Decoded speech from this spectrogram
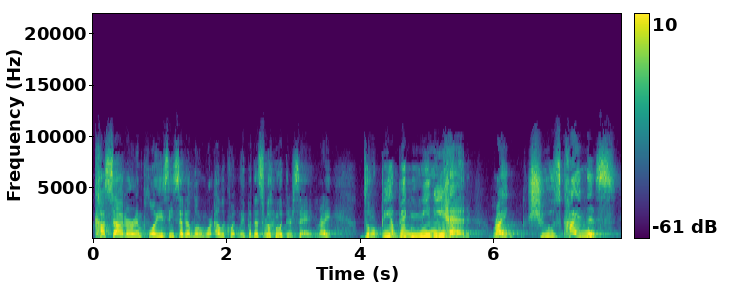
cuss out our employees. He said it a little more eloquently, but that's really what they're saying, right? Don't be a big meanie head, right? Choose kindness.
